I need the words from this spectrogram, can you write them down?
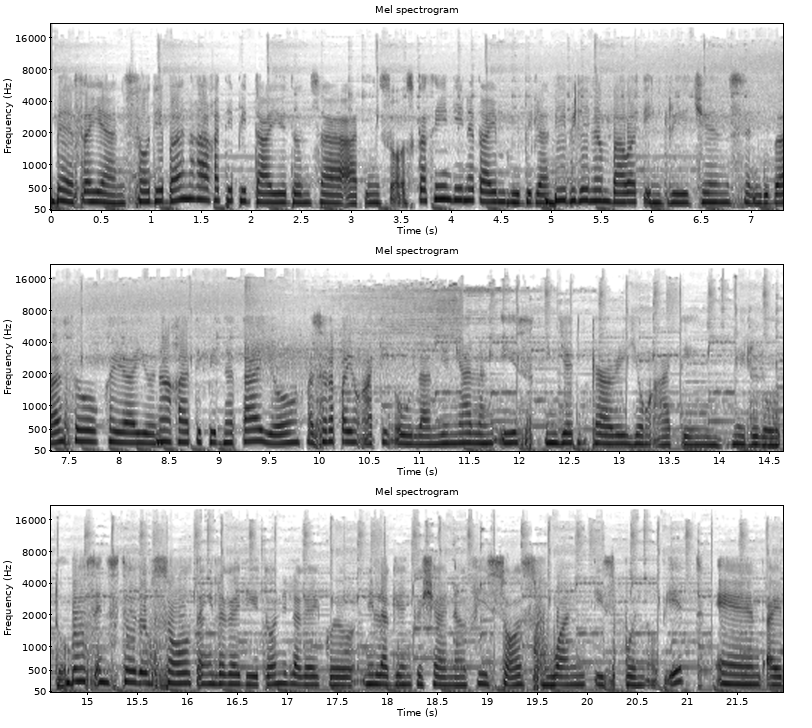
Bes, ayan. So, di ba nakakatipid tayo doon sa ating sauce kasi hindi na tayo bibili, bibili ng bawat ingredients, di ba? So, kaya yun, nakakatipid na tayo. Masarap pa yung ating ulam. Yun nga lang is Indian curry yung ating niluluto. Bes, instead of salt ang ilagay dito, nilagay ko, nilagyan ko siya ng fish sauce, 1 teaspoon of it. And I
